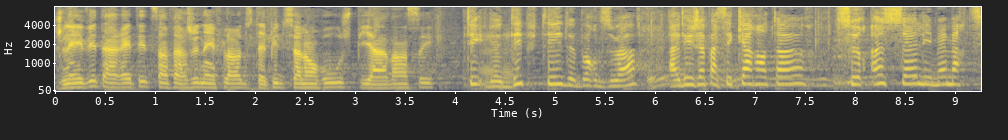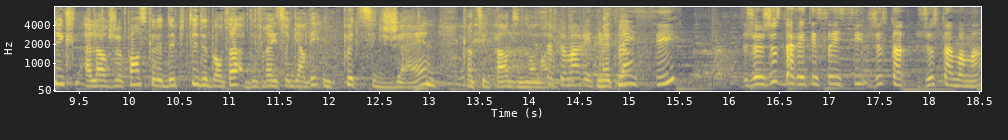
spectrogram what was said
Je l'invite à arrêter de s'enfarger d'un fleur du tapis du Salon Rouge puis à avancer. Le député de Bordua a déjà passé 40 heures sur un seul et même article. Alors, je pense que le député de Bordua devrait se garder une petite gêne quand il parle du nombre. Simplement arrêter Maintenant, ça ici. Je veux juste arrêter ça ici, juste un, juste un moment.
